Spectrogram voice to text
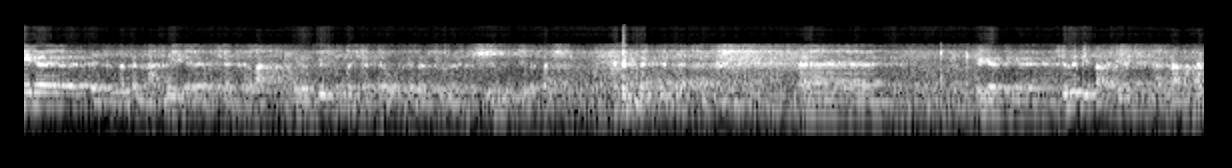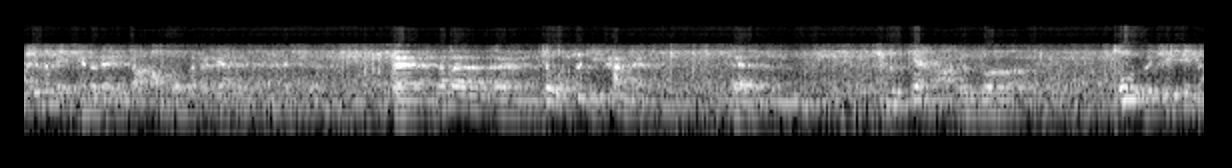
那个这次是很难的一个选择了，那个最终的选择，我觉得是习主席的事。呃，这个这个，其实领导人也挺难当的，他其实每天都在遇到好多个的这样的人。呃，那么呃，就我自己看呢，呃，是不是这样啊？就是说，中俄接近呢，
